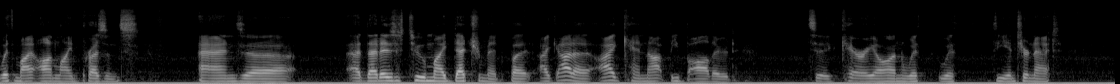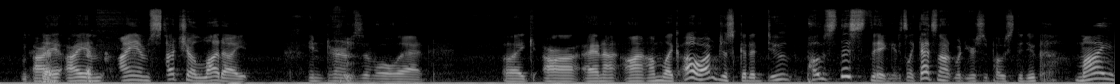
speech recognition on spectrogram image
with my online presence, and. Uh, uh, that is to my detriment but i gotta i cannot be bothered to carry on with with the internet. I i am i am such a luddite in terms of all that like uh and I, i'm like oh i'm just gonna do post this thing and it's like that's not what you're supposed to do my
